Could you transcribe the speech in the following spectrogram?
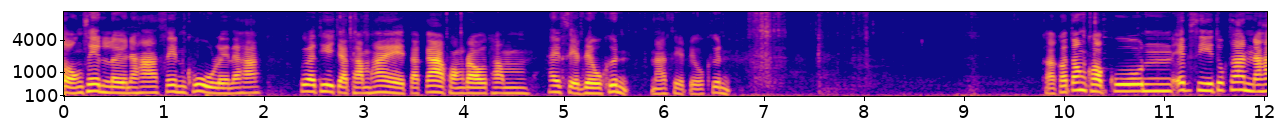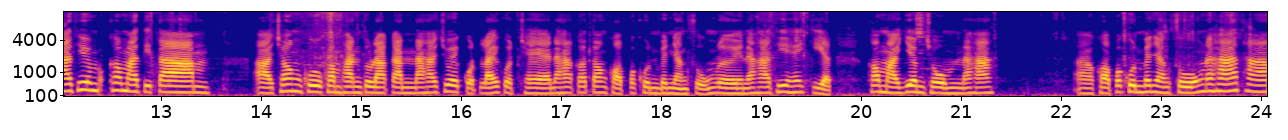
สองเส้นเลยนะคะ เส้นคู่เลยนะคะ เพื่อที่จะทำให้ตะกร้าของเราทำให้เสร็จเร็วขึ้นนะเสร็จเร็วขึ้น ค่ะก็ต้องขอบคุณ FC ทุกท่านนะคะ ที่เข้ามาติดตามช่องครูคำพันตุลากันนะคะ ช่วยกดไลค์กดแชร์นะคะ ก็ต้องขอบพระคุณเป็นอย่างสูงเลยนะคะ ที่ให้เกียรติเข้ามาเยี่ยมชมนะคะอขอบพระคุณเป็นอย่างสูงนะคะ ทาง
